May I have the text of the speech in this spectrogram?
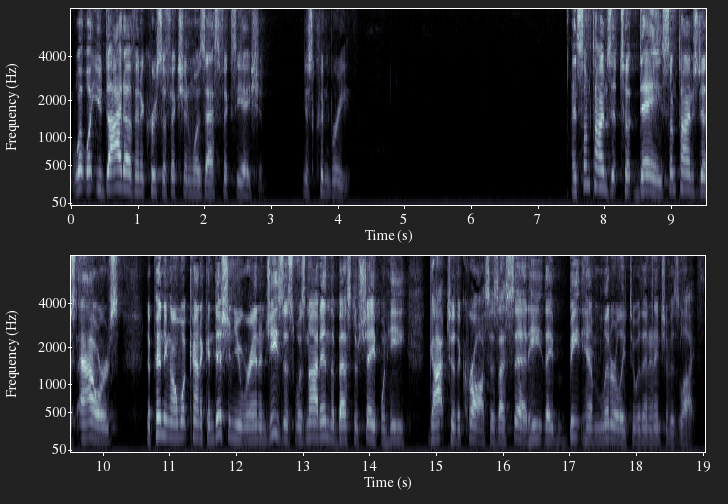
what, what you died of in a crucifixion was asphyxiation. You just couldn't breathe. And sometimes it took days, sometimes just hours, depending on what kind of condition you were in. And Jesus was not in the best of shape when he got to the cross. As I said, he, they beat him literally to within an inch of his life.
